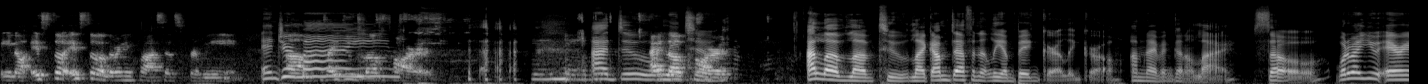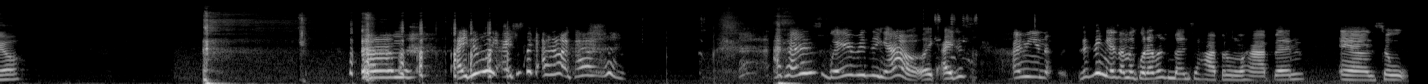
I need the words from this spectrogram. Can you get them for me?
you know, it's still it's still a learning process for me. And your um, mind. I do love heart. mm-hmm. I do. I love too. heart. I love love too. Like I'm definitely a big girly girl. I'm not even gonna lie. So, what about you, Ariel? um, I do like I just like I don't know. I kind of I kind of just weigh everything out. Like I just, I mean, the thing is, I'm like, whatever's meant to happen will happen. And so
